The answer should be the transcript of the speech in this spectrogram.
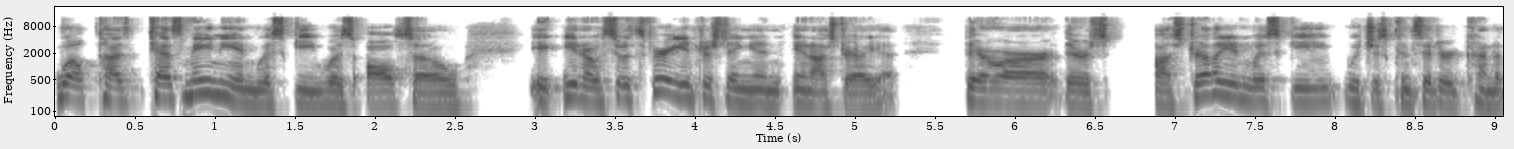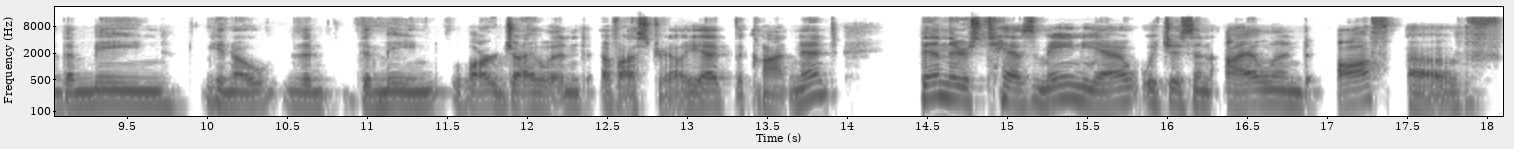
well Tas- tasmanian whiskey was also you know so it's very interesting in in australia. There are there's australian whiskey which is considered kind of the main you know the the main large island of australia the continent. Then there's tasmania which is an island off of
